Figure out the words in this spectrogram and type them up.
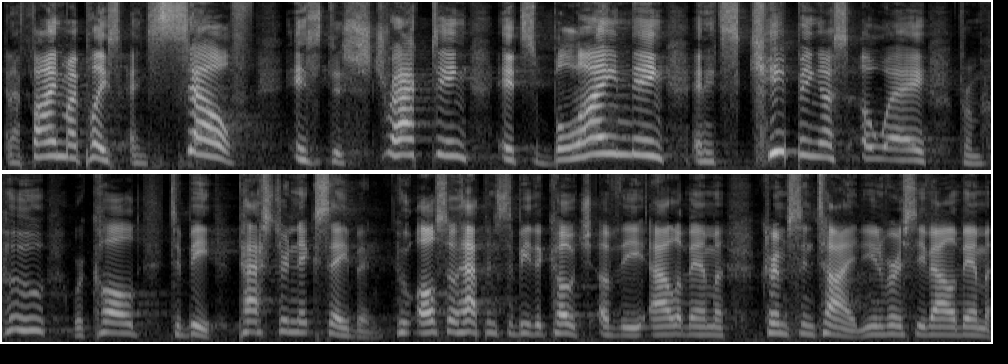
and I find my place, and self is distracting, it's blinding, and it's keeping us away from who we're called to be. Pastor Nick Saban, who also happens to be the coach of the Alabama Crimson Tide, University of Alabama,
